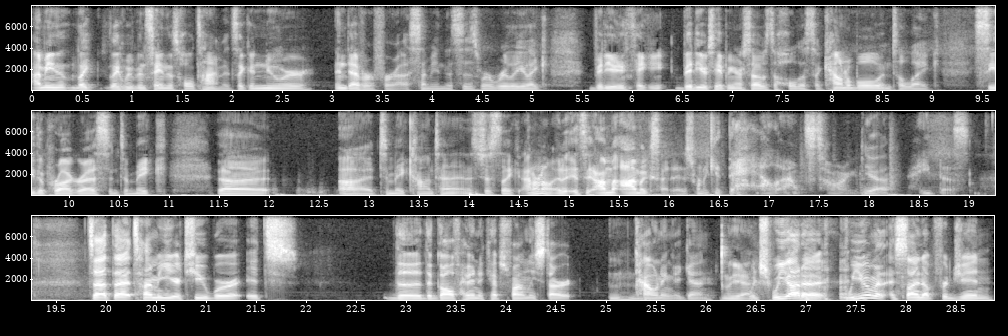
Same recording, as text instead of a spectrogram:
I mean, like like we've been saying this whole time, it's like a newer endeavor for us. I mean, this is we're really like video taking videotaping ourselves to hold us accountable and to like see the progress and to make uh uh to make content and it's just like I don't know. It, it's I'm I'm excited. I just want to get the hell outside. yeah. I hate this. it's at that time of year too where it's the the golf handicaps finally start Mhm. counting again. Yeah. Which we gotta. we you haven't signed up for GHIN.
